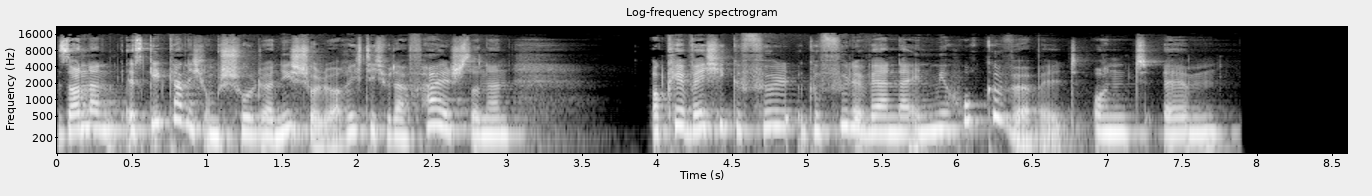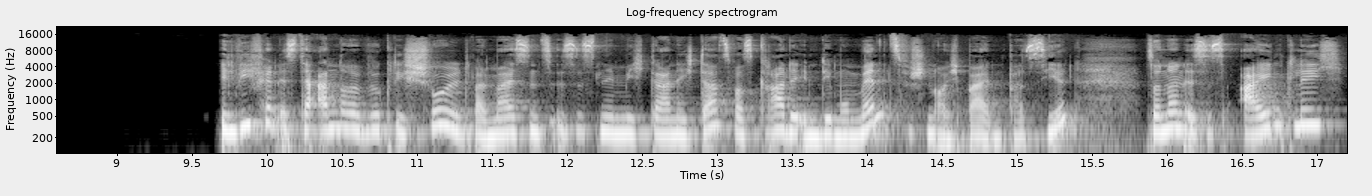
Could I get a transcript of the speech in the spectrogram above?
sondern es geht gar nicht um Schuld oder nicht Schuld oder richtig oder falsch, sondern okay, welche Gefühl, Gefühle werden da in mir hochgewirbelt und ähm, inwiefern ist der andere wirklich schuld? Weil meistens ist es nämlich gar nicht das, was gerade in dem Moment zwischen euch beiden passiert, sondern es ist eigentlich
